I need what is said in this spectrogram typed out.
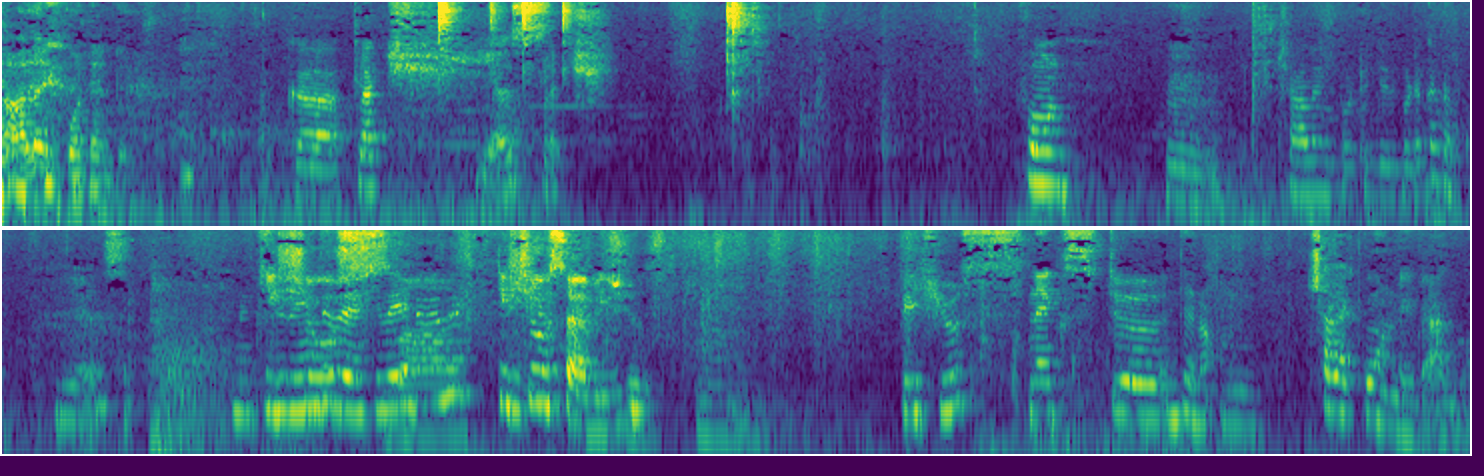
చాలా ఇంపార్టెంట్ ఒక క్లచ్ Yes. క్లచ్ ఫోన్ చాలా ఇంపార్టెంట్ ఇది కూడా కదా? Yes. Next Tissues. ఇదేంటిది? ఇదేంటిది? టిష్యూస్ అవి టిష్యూస్ నెక్స్ట్ అంతేనా చాలా ఎక్కువ ఉండే బ్యాగ్లో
